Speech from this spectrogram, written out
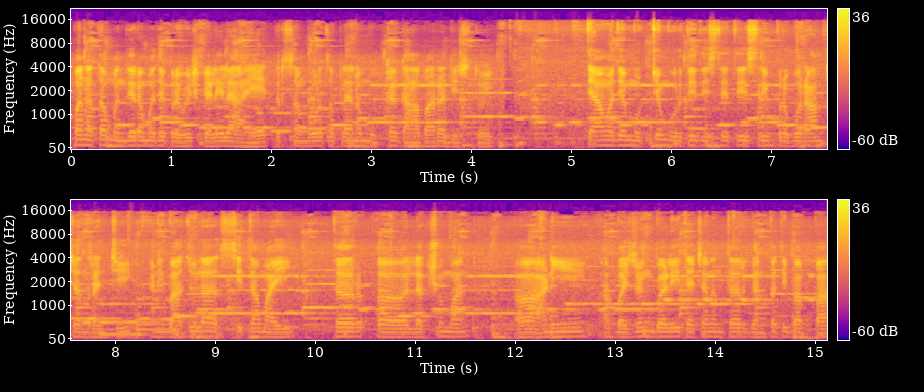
आपण आता मंदिरामध्ये प्रवेश केलेला आहे तर समोरच आपल्याला मुख्य गाभारा दिसतोय. त्यामध्ये मुख्य मूर्ती दिसते ती श्री प्रभू रामचंद्रांची आणि बाजूला सीतामाई तर लक्ष्मण आणि बजरंगबळी त्याच्यानंतर गणपती बाप्पा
